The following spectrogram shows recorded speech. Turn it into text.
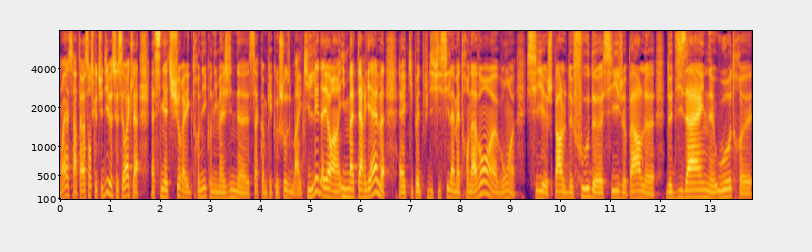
Ouais, c'est intéressant ce que tu dis parce que c'est vrai que la, signature électronique, on imagine euh, ça comme quelque chose bah, qui l'est d'ailleurs un immatériel, euh, qui peut être plus difficile à mettre en avant. bon, si je parle de food, si je parle de design ou autre,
